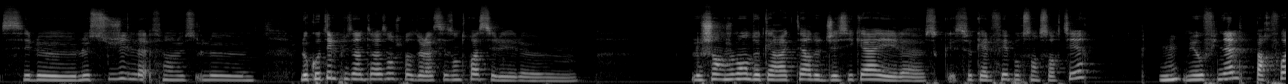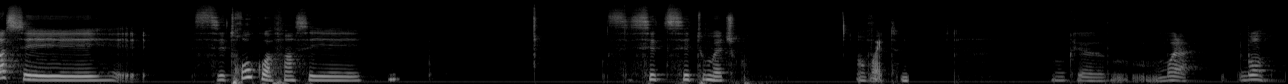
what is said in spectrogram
c'est le, le sujet de la. Enfin, le, le, côté le plus intéressant, je pense, de la saison 3, c'est le, le changement de caractère de Jessica et ce, qu'elle fait pour s'en sortir. Mm. Mais au final, parfois, c'est. C'est trop, quoi. Enfin, c'est. C'est, c'est too much, quoi. En fait. Donc, euh, voilà. Bon.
